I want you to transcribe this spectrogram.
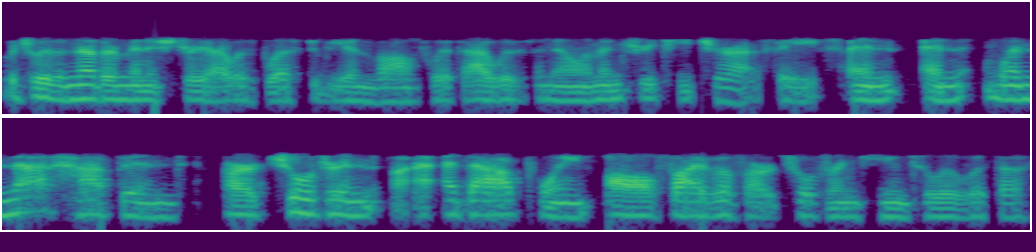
which was another ministry I was blessed to be involved with. I was an elementary teacher at Faith. And, and when that happened, our children, at that point, all five of our children came to live with us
